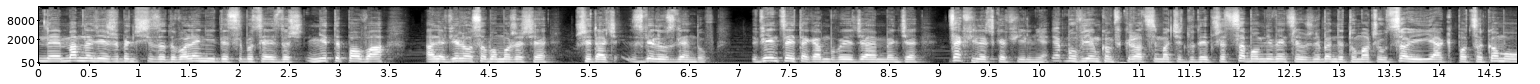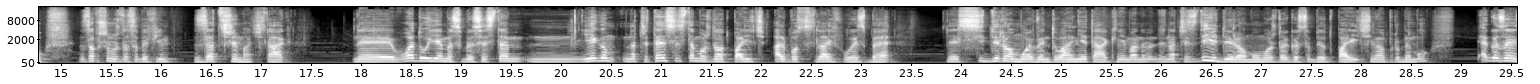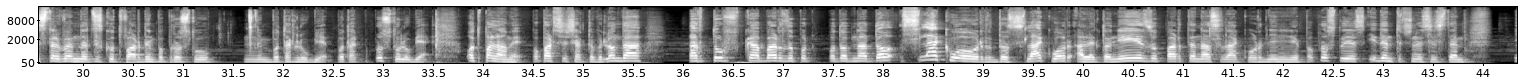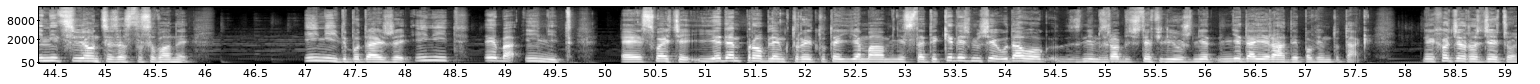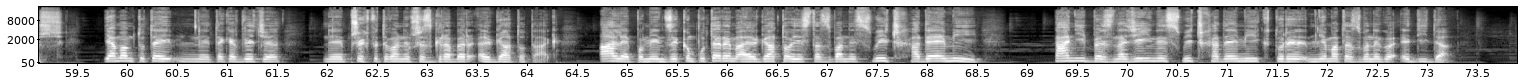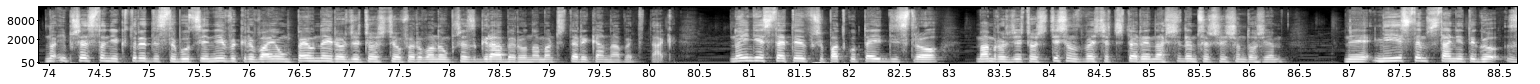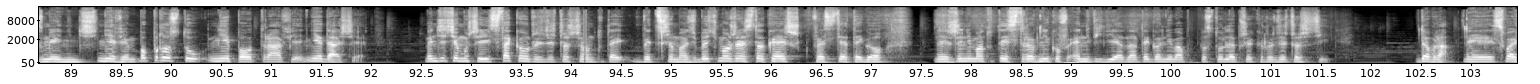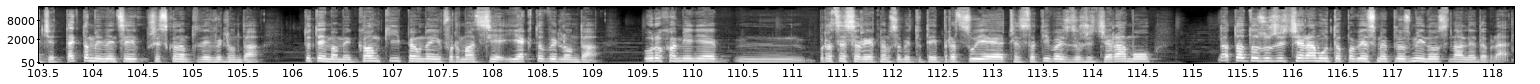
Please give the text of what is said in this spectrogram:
Y, Mam nadzieję, że będziecie zadowoleni. Dystrybucja jest dość nietypowa, ale wielu osobom może się przydać z wielu względów. Więcej, tak jak powiedziałem, będzie za chwileczkę w filmie. Jak mówiłem, konfigurację macie tutaj przed sobą, mniej więcej już nie będę tłumaczył co i jak, po co, komu. Zawsze można sobie film zatrzymać, tak? E, ładujemy sobie system. mm, Jego, znaczy ten system można odpalić albo z live USB, e, z CD-ROMu ewentualnie tak, nie ma, znaczy z DVD-ROMu można go sobie odpalić, nie ma problemu. Ja go zainstalowałem na dysku twardym po prostu, mm, bo tak lubię, bo tak po prostu lubię. Odpalamy. Popatrzcie jak to wygląda. Startówka bardzo po podobna do Slackware, do Slackware, ale to nie jest oparte na Slackware, nie, nie, nie, po prostu jest identyczny system inicjujący zastosowany. Init bodajże, Init, chyba Init. E, słuchajcie, jeden problem, który tutaj ja mam niestety, kiedyś mi się udało z nim zrobić, w tej chwili już nie, nie daję rady, powiem to tak. E, chodzi o rozdzielczość. Ja mam tutaj, tak jak wiecie, przechwytywany przez Grabber Elgato, tak. Ale pomiędzy komputerem a Elgato jest tak zwany switch HDMI. Tani, beznadziejny switch HDMI, który nie ma tak zwanego EDIDA. No i przez to niektóre dystrybucje nie wykrywają pełnej rozdzielczości oferowaną przez Grabber, ona ma 4K nawet, tak. No i niestety w przypadku tej distro mam rozdzielczość 1024 na 768 Nie- Nie jestem w stanie tego zmienić, nie wiem, po prostu nie potrafię, nie da się. Będziecie musieli z taką rozdzielczością tutaj wytrzymać. Być może jest to też kwestia tego, e, że nie ma tutaj sterowników Nvidia, dlatego nie ma po prostu lepszych rozdzielczości. Dobra, e, słuchajcie, tak to mniej więcej wszystko nam tutaj wygląda. Tutaj mamy konki, pełne informacje, jak to wygląda. Uruchomienie, mm, procesor jak nam sobie tutaj pracuje, częstotliwość, zużycie RAMu. No to to zużycie RAMu to powiedzmy plus minus, no ale dobra.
